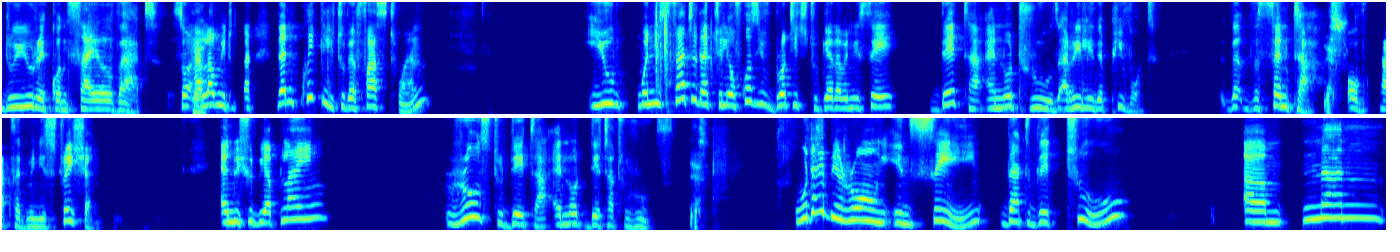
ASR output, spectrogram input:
do you reconcile that? So Yeah. allow me to then quickly to the first one. You when you started actually, of course, you've brought it together when you say data and not rules are really the pivot, the, the center of tax administration. And we should be applying rules to data and not data to rules. Yes. Would I be wrong in saying that the two um, non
